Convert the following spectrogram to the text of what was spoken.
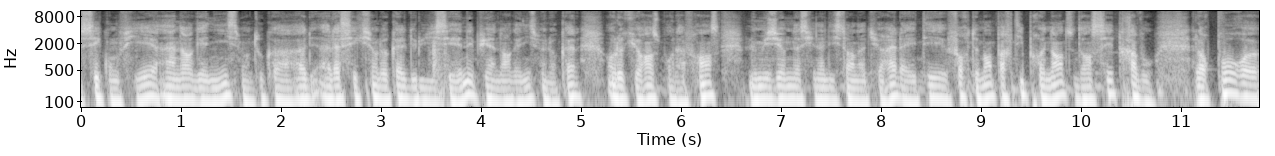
c'est confié à un organisme, en tout cas à, la section locale de l'UICN, et puis un organisme local, en l'occurrence pour la France, le Muséum national d'histoire naturelle a été fortement partie prenante dans ces travaux. Alors pour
